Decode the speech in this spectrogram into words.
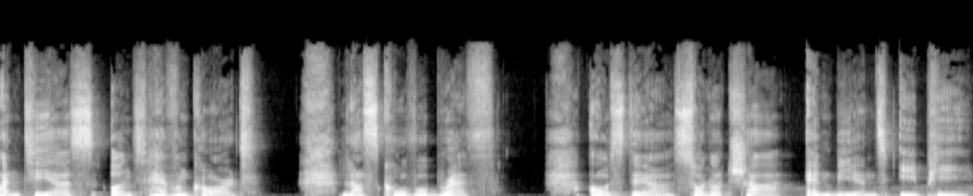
Antias und Heaven Court, Lascovo Breath aus der Solochar Ambient EP.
